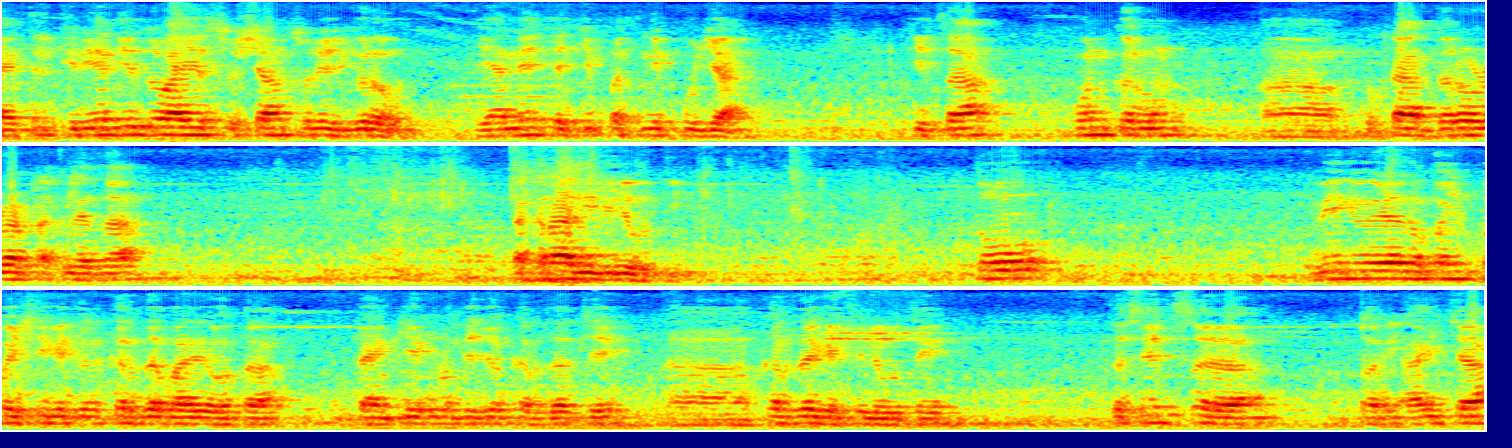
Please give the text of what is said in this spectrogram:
यातील फिर्यादी जो आहे सुशांत सुरेश गुरव याने त्याची पत्नी पूजा तिचा फोन करून खोटा दरोडा टाकल्याचा तक्रार दिलेली होती. तो वेगवेगळ्या लोकांनी पैसे घेतले कर्ज बाहेर होता. बँकेकडून त्याच्या कर्जाचे कर्ज घेतलेले होते. तसेच सॉरी आईच्या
